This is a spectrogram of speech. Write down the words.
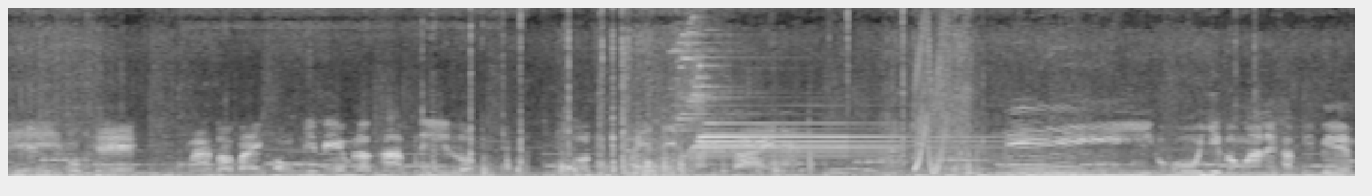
นี่ โอเค มาต่อไปของพี่เบมแล้วครับ นี่รถรถไถดินถังทรายนะ นี่ โอ้โห หยิบออกมาเลยครับพี่เบม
